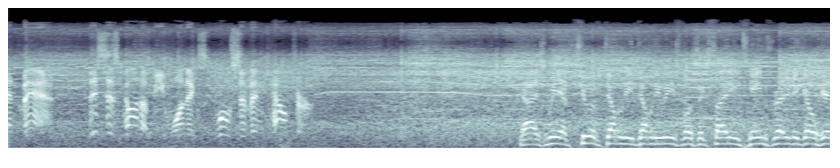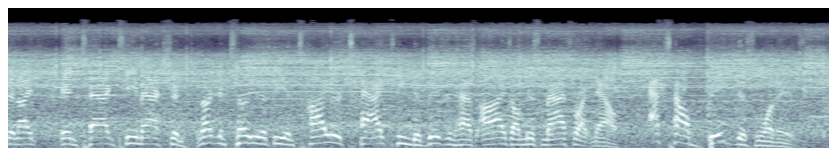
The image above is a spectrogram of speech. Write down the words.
And man, this is gonna be one explosive encounter. Guys, we have two of WWE's most exciting teams ready to go here tonight in tag team action. And I can tell you that the entire tag team division has eyes on this match right now. That's how big this one is.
